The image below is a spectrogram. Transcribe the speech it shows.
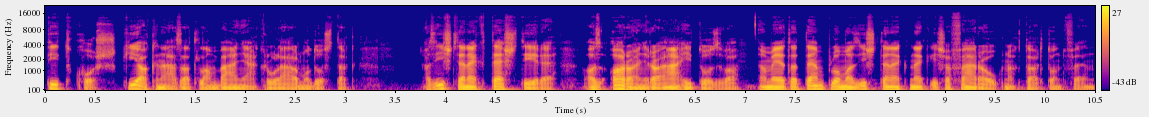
titkos, kiaknázatlan bányákról álmodoztak, az istenek testére, az aranyra áhítozva, amelyet a templom az isteneknek és a fáraóknak tartott fenn.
